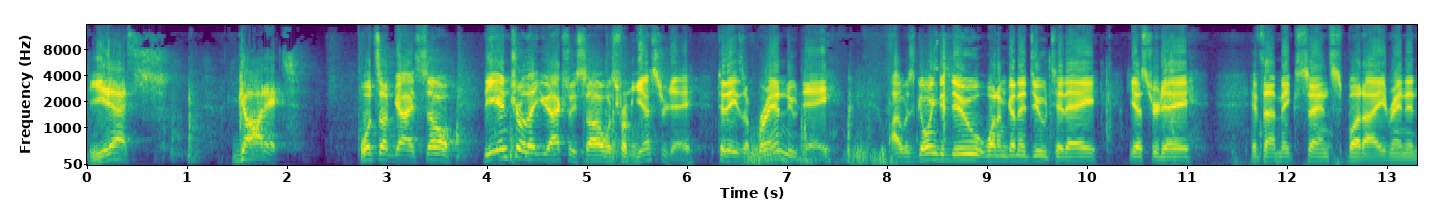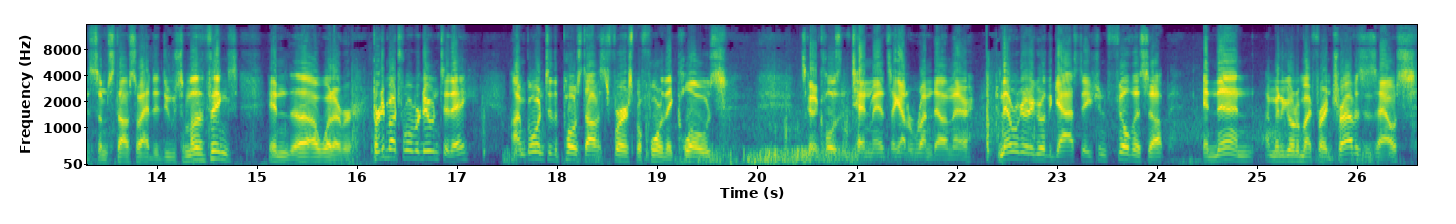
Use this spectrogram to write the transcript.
Yes! Got it! What's up guys? So, the intro that you actually saw was from yesterday. Today is a brand new day. I was going to do what I'm gonna do today, yesterday, if that makes sense, but I ran into some stuff, so I had to do some other things, and uh, whatever. Pretty much what we're doing today. I'm going to the post office first before they close. It's gonna close in 10 minutes, I gotta run down there. And then we're gonna go to the gas station, fill this up, and then I'm gonna go to my friend Travis's house,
